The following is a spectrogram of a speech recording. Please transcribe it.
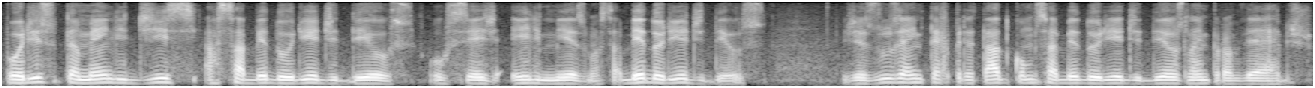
Por isso também lhe disse a sabedoria de Deus, ou seja, ele mesmo, a sabedoria de Deus. Jesus é interpretado como sabedoria de Deus lá em Provérbios.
